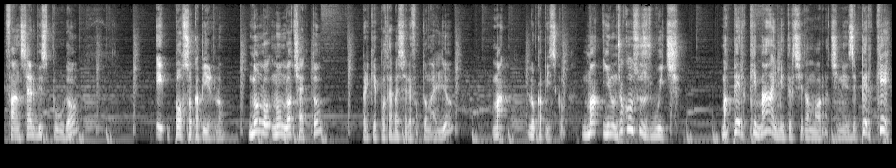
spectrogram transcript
fanservice puro, e posso capirlo. Non lo, non lo accetto, perché potrebbe essere fatto meglio, ma lo capisco. Ma in un gioco su Switch, ma perché mai metterci la morra cinese? Perché?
